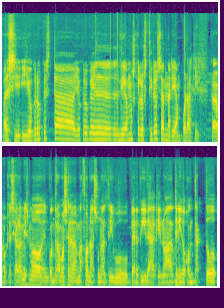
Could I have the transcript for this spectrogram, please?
¿vale? y yo creo que está, yo creo que digamos que los tiros andarían por aquí. Claro, porque si ahora mismo encontramos en el Amazonas una tribu perdida que no ha tenido contacto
